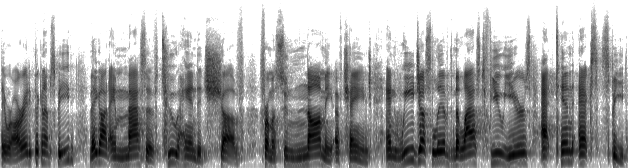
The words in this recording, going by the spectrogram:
they were already picking up speed. They got a massive two handed shove from a tsunami of change. And we just lived the last few years at 10x speed.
